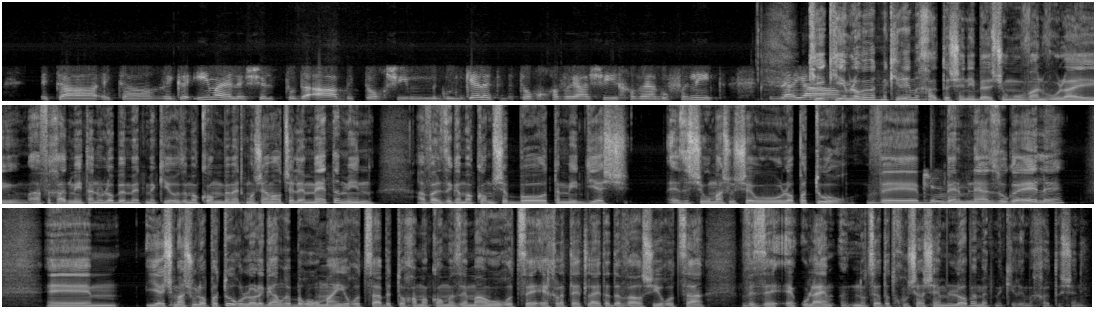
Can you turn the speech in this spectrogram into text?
את, ה, את הרגעים האלה של תודעה בתוך שהיא מגולגלת, בתוך חוויה שהיא חוויה גופנית. זה היה... כי, כי הם לא באמת מכירים אחד את השני באיזשהו מובן, ואולי אף אחד מאיתנו לא באמת מכיר. זה מקום באמת, כמו שאמרת, של אמת אמין, אבל זה גם מקום שבו תמיד יש איזשהו משהו שהוא לא פתור. ובין כן. בני הזוג האלה, אמ, יש משהו לא פתור, לא לגמרי ברור מה היא רוצה בתוך המקום הזה, מה הוא רוצה, איך לתת לה את הדבר שהיא רוצה, וזה אולי נוצרת התחושה שהם לא באמת מכירים אחד את השני.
